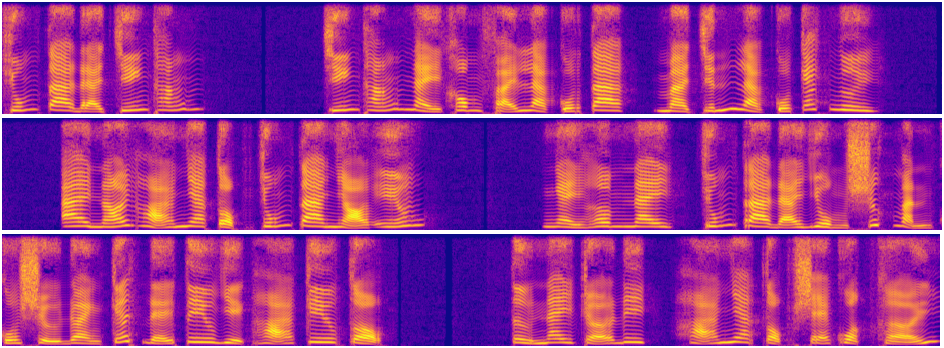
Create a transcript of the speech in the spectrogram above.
Chúng ta đã chiến thắng. Chiến thắng này không phải là của ta, mà chính là của các ngươi. Ai nói hỏa nha tộc chúng ta nhỏ yếu? Ngày hôm nay, chúng ta đã dùng sức mạnh của sự đoàn kết để tiêu diệt hỏa kiêu tộc. Từ nay trở đi, hỏa nha tộc sẽ quật khởi.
